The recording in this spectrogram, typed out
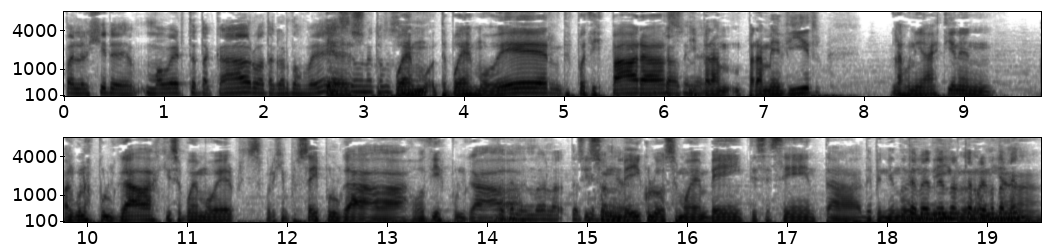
para elegir eh, moverte, atacar o atacar dos veces, Es- una te, cosa puedes, así. te puedes mover, después disparas. Claro, Y para, para medir, las unidades tienen algunas pulgadas que se pueden mover. Por ejemplo, 6 pulgadas o 10 pulgadas. Dependiendo de la, del Si son de vehículos, se mueven 20, 60, dependiendo del Dependiendo del vehículo. de la terreno unidad.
